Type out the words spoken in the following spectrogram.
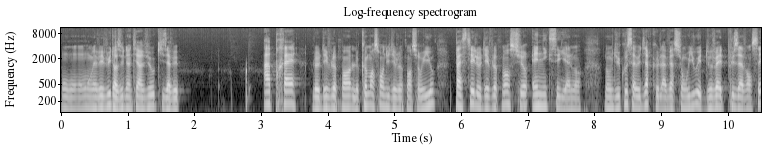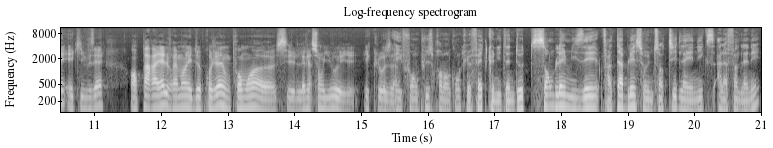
on, on avait vu dans une interview qu'ils avaient après le développement, le commencement du développement sur Wii U, passé le développement sur NX également. Donc du coup, ça veut dire que la version Wii U devait être plus avancée et qu'ils faisaient en parallèle vraiment les deux projets. Donc pour moi, euh, c'est la version Wii U est, est close. Et il faut en plus prendre en compte le fait que Nintendo semblait miser, enfin tabler sur une sortie de la NX à la fin de l'année.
